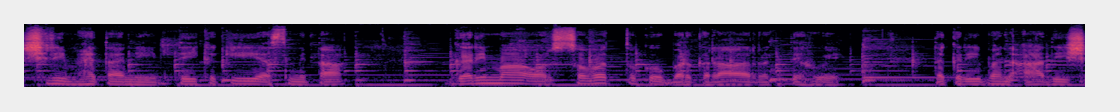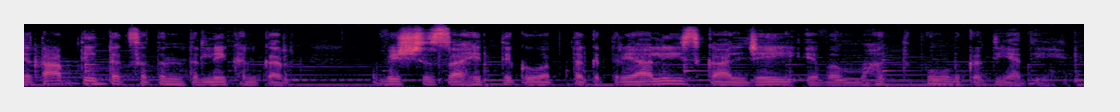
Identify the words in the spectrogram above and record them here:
श्री मेहता ने लेखकीय अस्मिता, गरिमा और स्वत्व को बरकरार रखते हुए तकरीबन आधी शताब्दी तक स्वतंत्र लेखन कर विश्व साहित्य को अब तक त्रियालीस कालजयी एवं महत्वपूर्ण कृतियाँ दी हैं।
